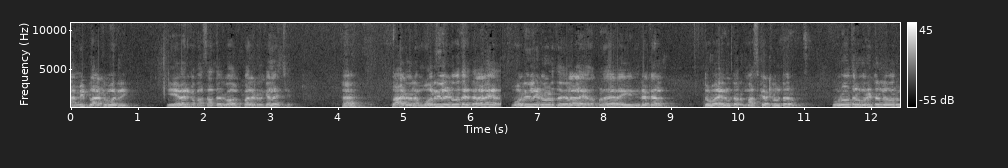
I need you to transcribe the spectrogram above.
నమ్మి ప్లాట్లు కొనరి ఏవరకు మా సంతోష్ బాబు పల్లెటూరుకి వెళ్ళొచ్చు? ప్లాట్ కొన మోరీలు ఎడిపోతే తెలలే కదా. మోరీలు ఎడబడితే తెలలే కదా. మన దగ్గర ఎన్ని రకాలు? దుబాయ్లు ఉంటారు మస్కట్లు ఉంటారు. ఊరవతలు కొనేటోళ్ళు ఎవరు?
